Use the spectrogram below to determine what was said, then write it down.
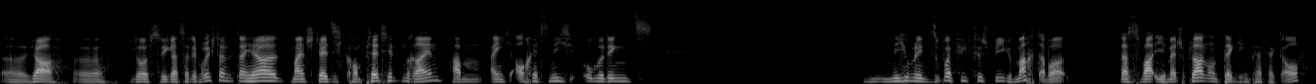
äh, ja, äh, läufst du die ganze Zeit im Rückstand hinterher. Mainz stellt sich komplett hinten rein. Haben eigentlich auch jetzt nicht unbedingt nicht unbedingt super viel fürs Spiel gemacht, aber das war ihr Matchplan und der ging perfekt auf.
